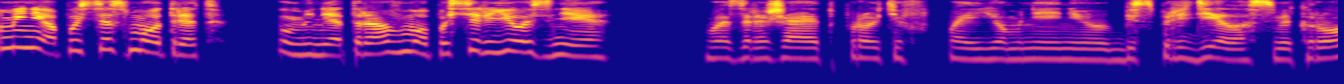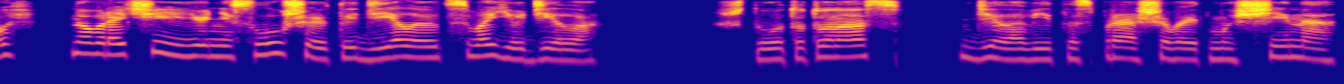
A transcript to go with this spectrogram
меня пусть осмотрят!» «У меня травма посерьезнее», — возражает против, по ее мнению, беспредела свекровь, но врачи ее не слушают и делают свое дело. «Что тут у нас?» — деловито спрашивает мужчина,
